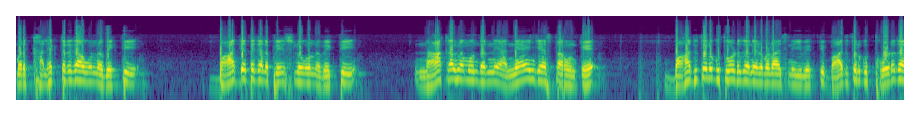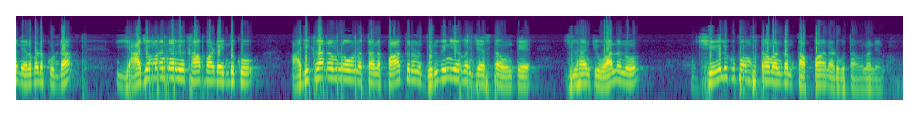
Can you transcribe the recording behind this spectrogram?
మరి కలెక్టర్గా ఉన్న వ్యక్తి బాధ్యత గల ప్లేస్లో ఉన్న వ్యక్తి నా కళ్ళ ముందరనే అన్యాయం చేస్తూ ఉంటే బాధితులకు తోడుగా నిలబడాల్సిన ఈ వ్యక్తి బాధితులకు తోడుగా నిలబడకుండా యాజమాన్యాన్ని కాపాడేందుకు అధికారంలో ఉన్న తన పాత్రను దుర్వినియోగం చేస్తూ ఉంటే ఇలాంటి వాళ్ళను జైలుకు పంపుతామంటాం తప్ప అని అడుగుతా ఉన్నా నేను.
